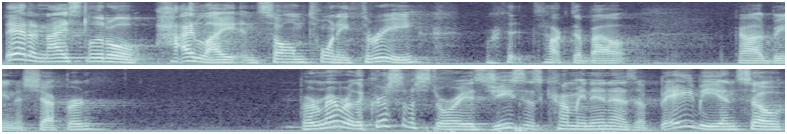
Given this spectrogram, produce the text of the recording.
They had a nice little highlight in Psalm 23 where they talked about God being a shepherd. But remember, the Christmas story is Jesus coming in as a baby, and so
